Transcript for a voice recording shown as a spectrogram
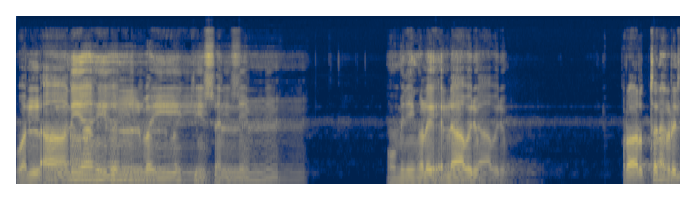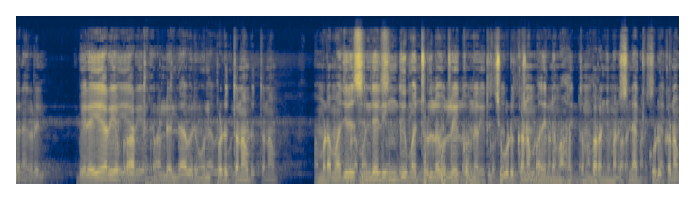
والآل أهل البيت سلم മോമിനിയങ്ങളെ എല്ലാവരും പ്രാർത്ഥനകളിൽ വിലയേറിയ പ്രാർത്ഥനകളിൽ എല്ലാവരും ഉൾപ്പെടുത്തണം. നമ്മുടെ മജ്ലിസിന്റെ ലിങ്ക് മറ്റുള്ളവരിലേക്ക് ഒന്ന് എത്തിച്ചു കൊടുക്കണം. അതിന്റെ മഹത്വം പറഞ്ഞ് മനസ്സിലാക്കി കൊടുക്കണം.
